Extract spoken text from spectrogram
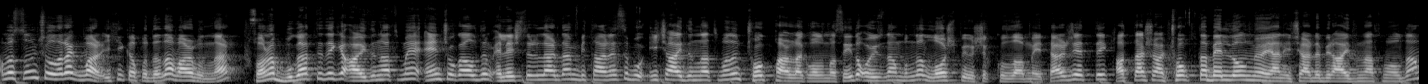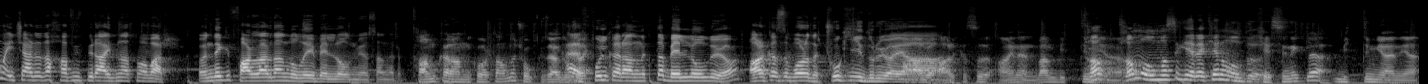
Ama sonuç olarak var. İki kapıda da var bunlar. Sonra Bugatti'deki aydınlatmaya en çok aldığım eleştirilerden bir tanesi bu iç aydınlatmanın çok parlak olmasıydı. O yüzden bunda loş bir ışık kullanmayı tercih ettik. Hatta şu an çok da belli olmuyor yani içeride bir aydınlatma oldu ama içeride de hafif bir aydınlatma var. Öndeki farlardan dolayı belli olmuyor sanırım. Tam karanlık ortamda çok güzel duracak. Evet full karanlıkta belli oluyor. Arkası bu arada çok iyi duruyor ya. Abi arkası aynen ben bittim tam, ya. tam olması gereken oldu. Kesinlikle bittim yani ya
